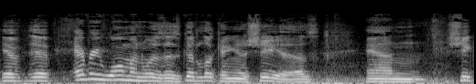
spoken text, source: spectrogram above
If if every woman was as good looking as she is, and she,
